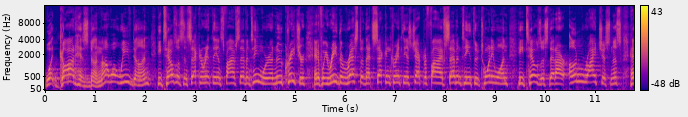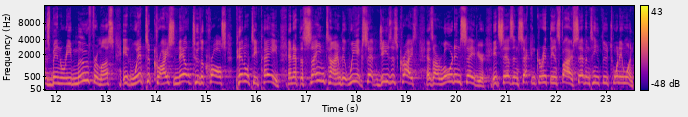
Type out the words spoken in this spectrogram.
what God has done, not what we've done. He tells us in 2 Corinthians 5:17 we're a new creature, and if we read the rest of that 2 Corinthians chapter 5, 17 through 21, he tells us that our unrighteousness has been removed from us. It went to Christ, nailed to the cross, penalty paid. And at the same time that we accept Jesus Christ as our Lord and Savior, it says in 2 Corinthians 5, 17 through 21,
